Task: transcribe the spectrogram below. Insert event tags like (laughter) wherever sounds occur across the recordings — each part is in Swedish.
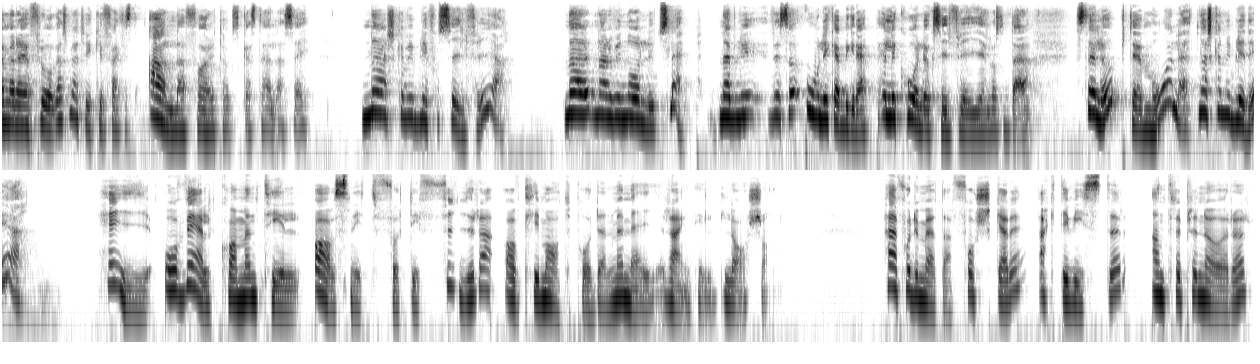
Jag menar en fråga som jag tycker faktiskt alla företag ska ställa sig. När ska vi bli fossilfria? När, när har vi nollutsläpp? När blir, det är så olika begrepp, eller koldioxidfri eller sånt där. Ställ upp det målet, när ska ni bli det? Hej och välkommen till avsnitt 44 av Klimatpodden med mig, Ragnhild Larsson. Här får du möta forskare, aktivister, entreprenörer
